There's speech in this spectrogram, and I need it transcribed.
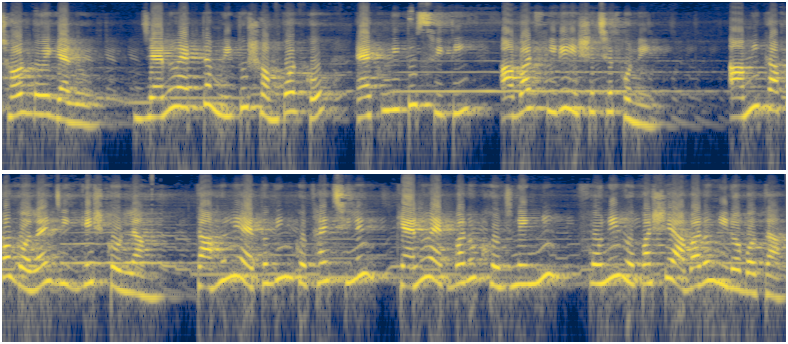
ঝড় বয়ে গেল। যেন একটা মৃত সম্পর্ক, এক মৃত স্মৃতি আবার ফিরে এসেছে ফোনে। আমি কাপা গলায় জিজ্ঞেস করলাম, তাহলে এতদিন কোথায় ছিলেন কেন একবারও খোঁজ নেননি? ফোনের ওপাশে আবারও নীরবতা।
